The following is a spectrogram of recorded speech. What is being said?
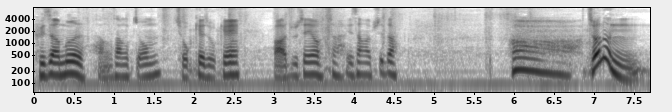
그 점을 항상 좀 좋게 좋게 봐주세요. 자, 이상합시다. 하... 저는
